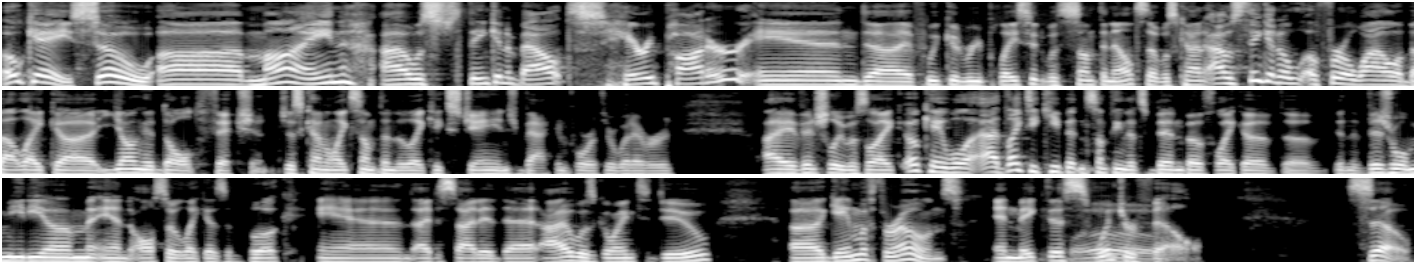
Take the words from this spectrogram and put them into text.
Okay, so uh, mine. I was thinking about Harry Potter, and uh, if we could replace it with something else that was kind of. I was thinking a, for a while about like uh, young adult fiction, just kind of like something to like exchange back and forth or whatever. I eventually was like, okay, well, I'd like to keep it in something that's been both like a the, in the visual medium and also like as a book. And I decided that I was going to do uh, Game of Thrones and make this Whoa. Winterfell. So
